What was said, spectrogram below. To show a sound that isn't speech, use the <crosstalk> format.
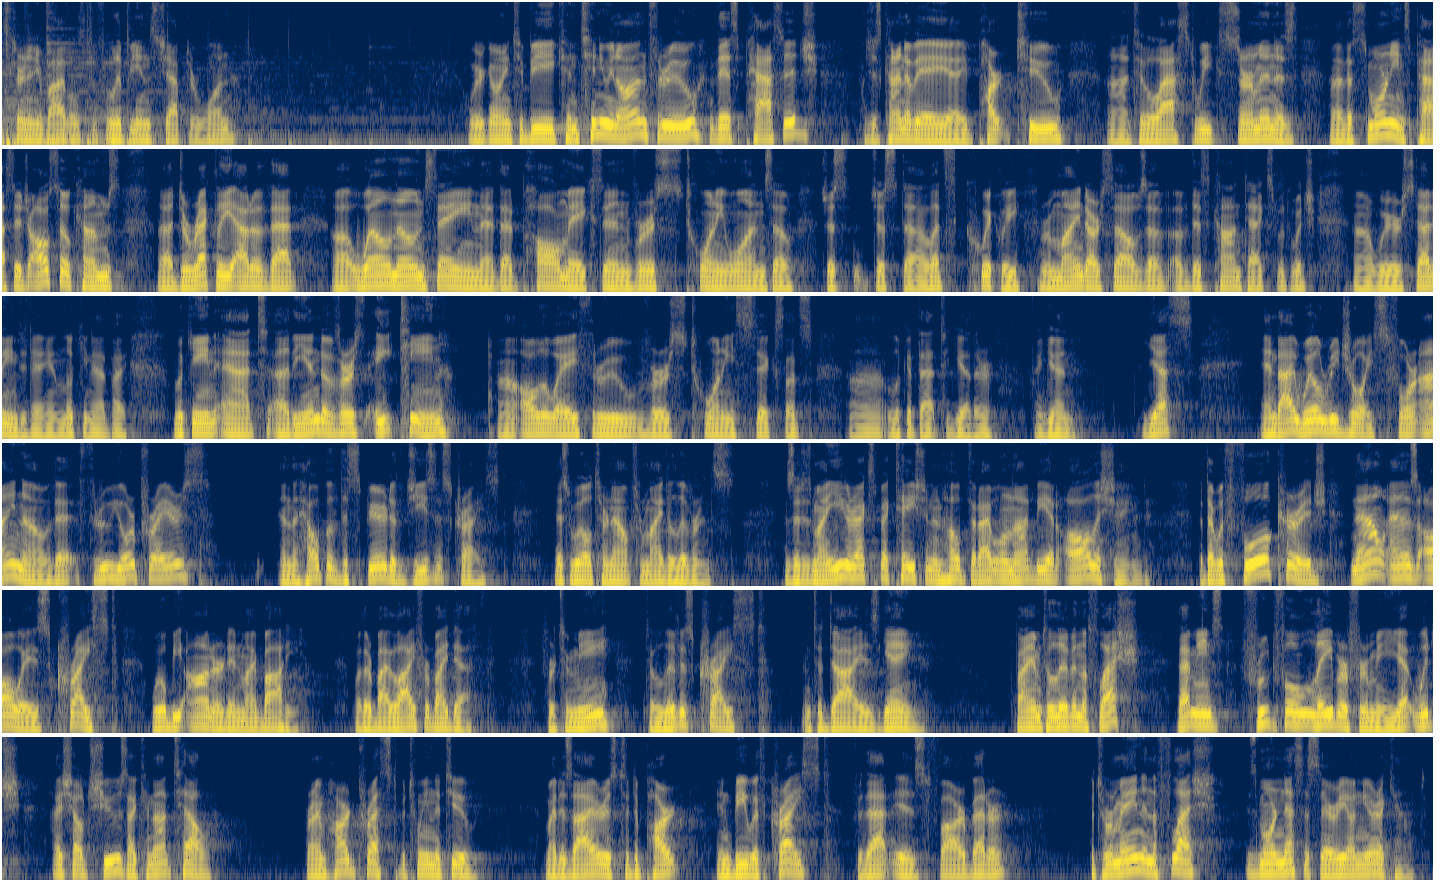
Please turn in your Bibles to Philippians chapter 1. We're going to be continuing on through this passage, which is kind of a, a part two uh, to last week's sermon, as uh, this morning's passage also comes uh, directly out of that uh, well known saying that, that Paul makes in verse 21. So just, just uh, let's quickly remind ourselves of, of this context with which uh, we're studying today and looking at by looking at uh, the end of verse 18 uh, all the way through verse 26. Let's uh, look at that together again. Yes, and I will rejoice, for I know that through your prayers and the help of the Spirit of Jesus Christ, this will turn out for my deliverance, as it is my eager expectation and hope that I will not be at all ashamed but that with full courage, now as always, Christ will be honored in my body, whether by life or by death. For to me, to live is Christ, and to die is gain. If I am to live in the flesh, that means fruitful labor for me, yet which I shall choose I cannot tell, for I am hard pressed between the two. My desire is to depart and be with Christ, for that is far better. But to remain in the flesh, is more necessary on your account.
